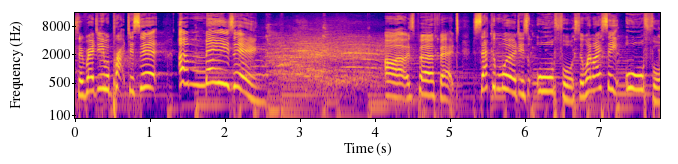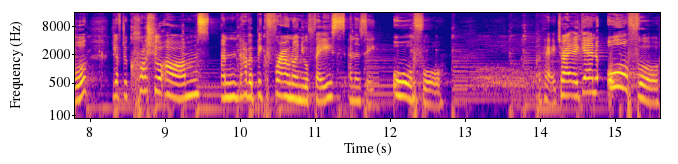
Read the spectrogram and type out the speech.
So, ready? We'll practice it. Amazing. Oh, that was perfect. Second word is awful. So when I say awful, you have to cross your arms and have a big frown on your face and then say awful. Okay, try it again. Awful.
